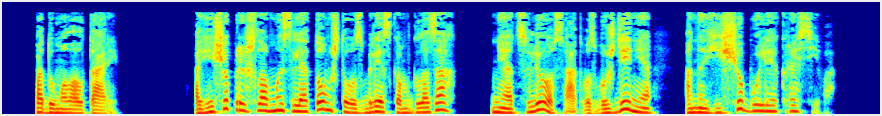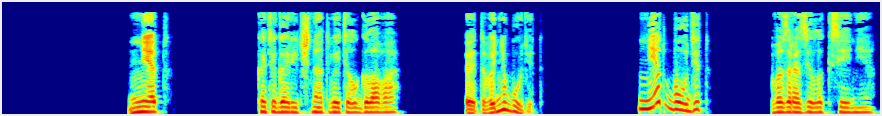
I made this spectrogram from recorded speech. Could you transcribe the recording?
— подумал Алтари. А еще пришла мысль о том, что с блеском в глазах не от слез, а от возбуждения она еще более красива. «Нет», категорично ответил глава. Этого не будет. Нет, будет, возразила Ксения.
